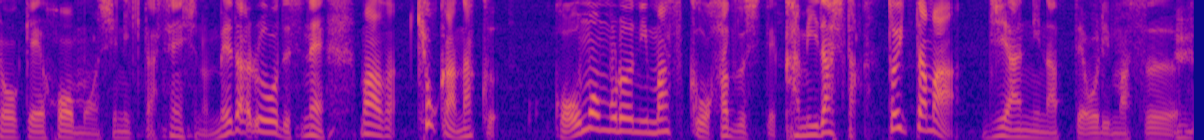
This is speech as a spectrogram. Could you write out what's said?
表敬訪問しに来た選手のメダルをですね、まあ、許可なくこうおもむろにマスクを外して噛み出したといったまあ事案になっております。うん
